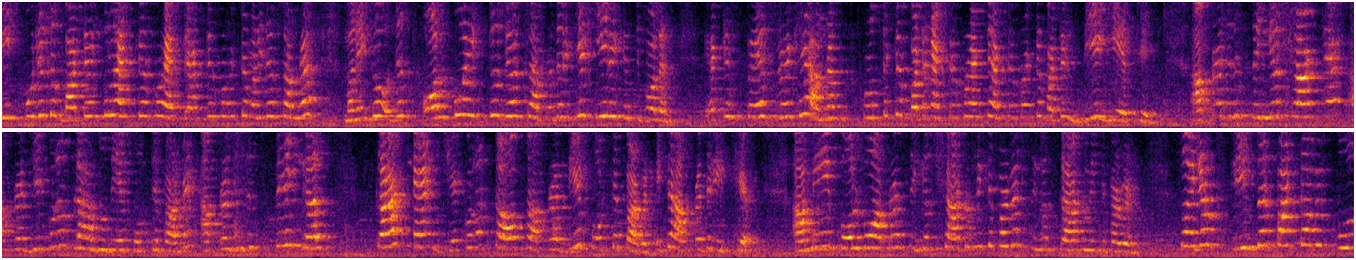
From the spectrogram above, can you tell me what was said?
নিচ পর্যন্ত বাটনগুলো একটার পর একটা, একটার পর একটা মানে জাস্ট আমরা মানে একটু জাস্ট অল্প একটু জাস্ট আপনাদেরকে কি রেখেছি বলেন? একটা স্পেস রেখে আমরা প্রত্যেকটা বাটন একটার পর একটা, একটার পর একটা বাটন দিয়ে গিয়েছি। আপনারা যদি সিঙ্গেল শার্ট নেন, আপনারা যে কোনো প্লাজো দিয়ে করতে পারবেন। আপনারা যদি সিঙ্গেল স্কার্ট নেন যে কোনো টপস আপনারা দিয়ে পরতে পারবেন, এটা আপনাদের ইচ্ছে। আমি বলব আপনারা সিঙ্গেল শার্টও নিতে পারবেন, সিঙ্গেল স্কার্টও নিতে পারবেন। সো এটার স্লিভস পার্টটা হবে ফুল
